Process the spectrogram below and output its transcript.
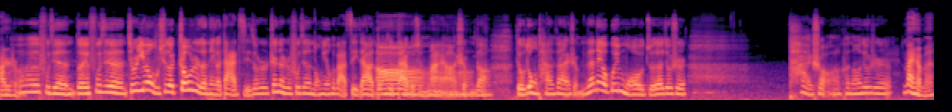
还是什么？呃，附近对附近，就是因为我们去的周日的那个大集，就是真的是附近的农民会把自己家的东西带过去卖啊什么的，流动摊贩什么的。在那个规模，我觉得就是太爽了。可能就是卖什么呀？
